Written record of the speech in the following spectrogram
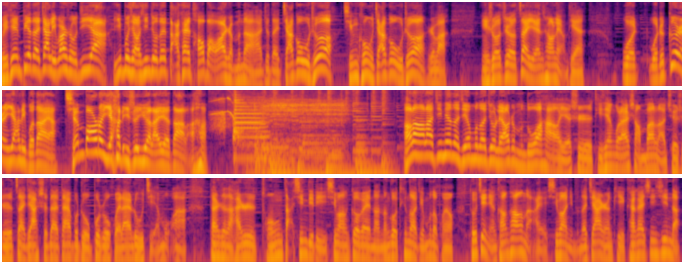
每天憋在家里玩手机呀，一不小心就得打开淘宝啊什么的啊，就得加购物车，清空加购物车，是吧？你说这再延长两天，我我这个人压力不大呀，钱包的压力是越来越大了哈。好了好了，今天的节目呢就聊这么多哈，也是提前过来上班了，确实在家实在待不住，不如回来录节目啊。但是呢，还是从打心底里希望各位呢能够听到节目的朋友都健健康康的，啊，也希望你们的家人可以开开心心的，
